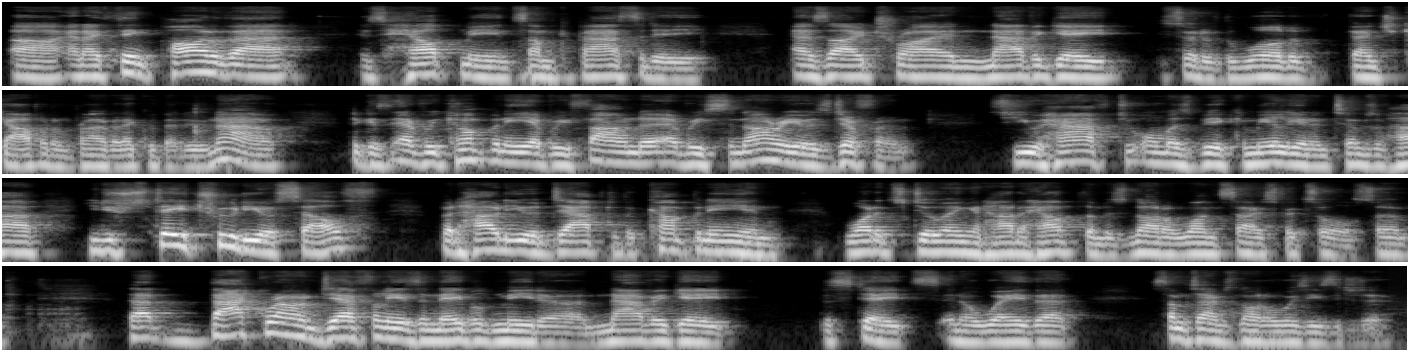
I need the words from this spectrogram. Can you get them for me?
uh, and I think part of that has helped me in some capacity as I try and navigate sort of the world of venture capital and private equity that I do now because every company, every founder, every scenario is different. So you have to almost be a chameleon in terms of how you stay true to yourself, but how do you adapt to the company and what it's doing and how to help them is not a one size fits all. So that background definitely has enabled me to navigate the states in a way that sometimes not always easy to do.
